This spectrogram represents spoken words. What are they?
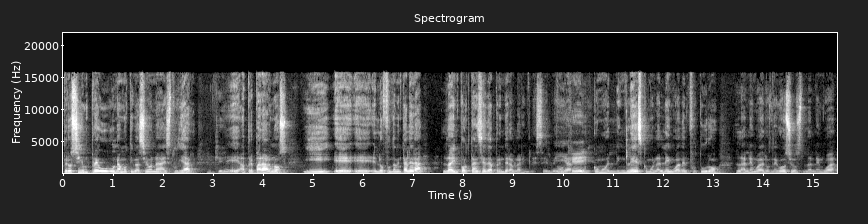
pero siempre hubo una motivación a estudiar, eh, a prepararnos y eh, eh, lo fundamental era la importancia de aprender a hablar inglés. Él veía como el inglés, como la lengua del futuro, la lengua de los negocios, la lengua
